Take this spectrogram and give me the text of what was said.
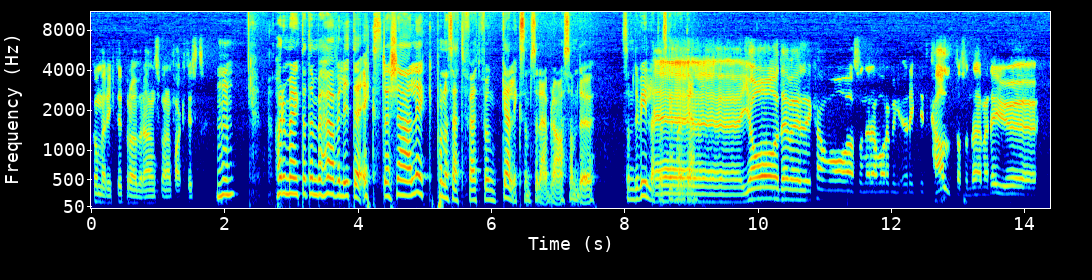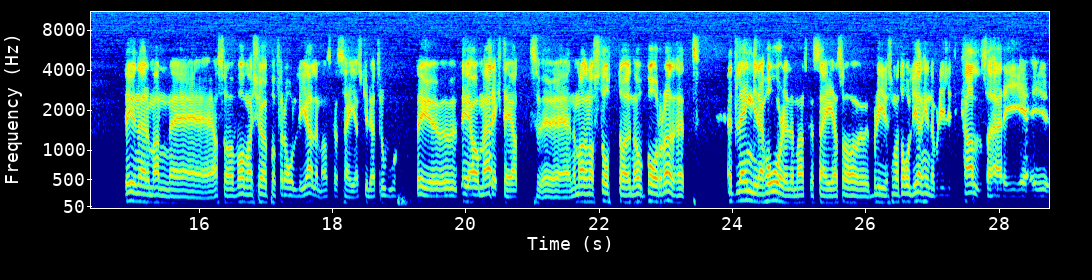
kommer riktigt bra överens med den faktiskt. Mm. Har du märkt att den behöver lite extra kärlek på något sätt för att funka liksom sådär bra som du, som du vill att den ska funka? Eh, ja, det, det kan vara alltså, när det har varit riktigt kallt och sånt där, men det är ju, det är ju när man, eh, alltså vad man kör på för olja eller man ska säga skulle jag tro. Det är ju det jag har märkt är att eh, när man har stått och, och borrat ett, ett längre hål eller man ska säga så blir det som att oljan hinner bli lite kall så här i, i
